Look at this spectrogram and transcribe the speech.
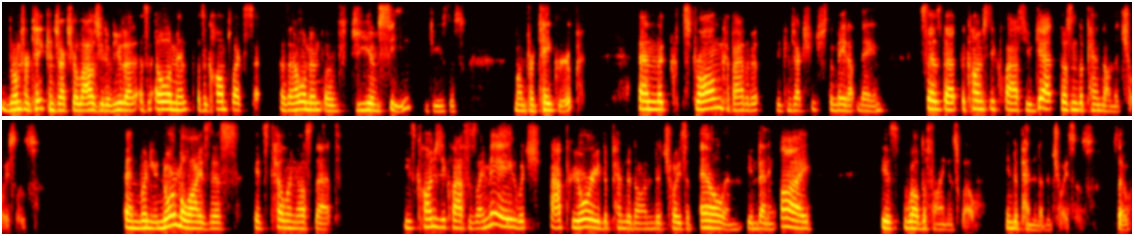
Mumford-Tate conjecture allows you to view that as an element, as a complex, as an element of G of C, G is this Mumford-Tate group. And the strong compatibility conjecture, just a made up name, says that the conjugacy class you get doesn't depend on the choices. And when you normalize this, it's telling us that these conjugacy classes I made, which a priori depended on the choice of L and the embedding I, is well defined as well, independent of the choices. So,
